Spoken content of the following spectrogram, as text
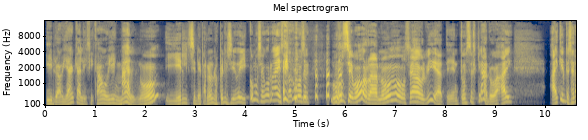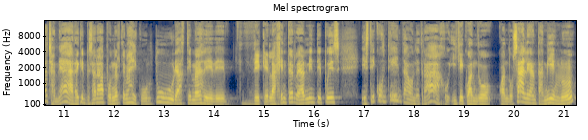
y lo habían calificado bien mal, ¿no? Y él se le pararon los pelos y dijo, oye, ¿cómo se borra esto? ¿Cómo se... no se borra, ¿no? O sea, olvídate. Entonces, claro, hay, hay que empezar a chambear, hay que empezar a poner temas de culturas, temas de, de, de que la gente realmente, pues, esté contenta donde trabajo y que cuando, cuando salgan también, ¿no?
